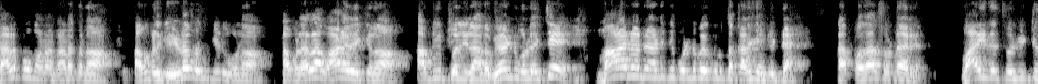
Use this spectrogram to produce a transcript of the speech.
கலப்பு மனம் நடக்கணும். அவங்களுக்கு இடஒதுக்கீடு வேணும். அவங்களெல்லாம் வாழ வைக்கணும் அப்படின்னு சொல்லி நாங்க வேண்டுகோள் வச்சு மாநாடு அடித்து கொண்டு போய் கொடுத்த கலைஞர் கிட்ட. அப்பதான் சொன்னாரு வாயில சொல்லிட்டு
